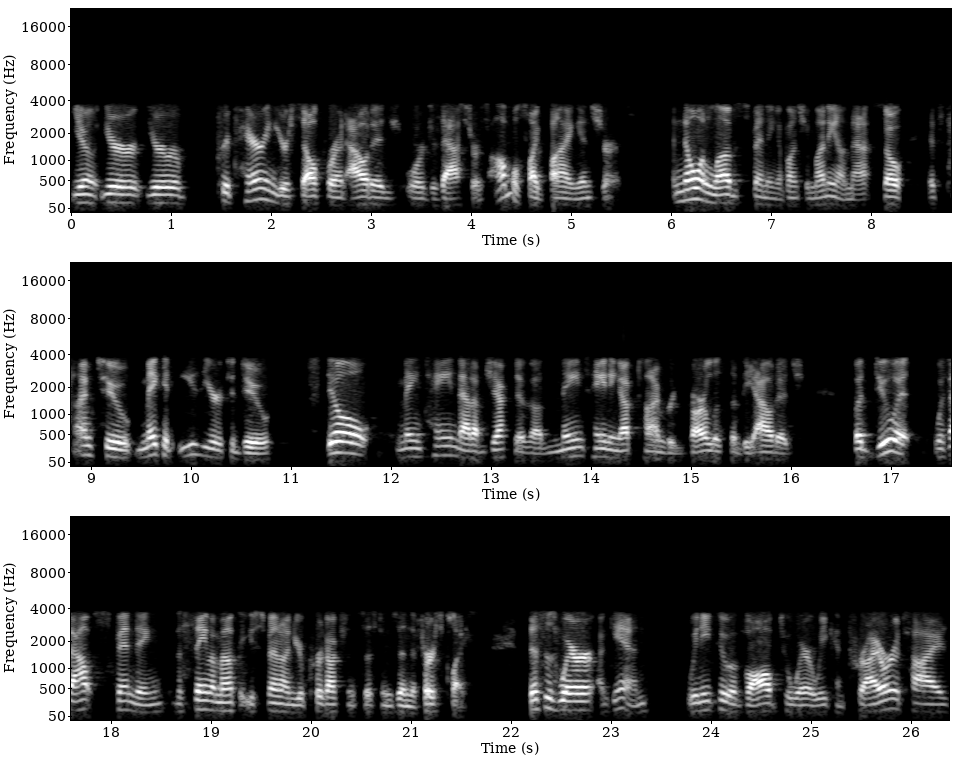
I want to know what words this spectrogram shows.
you know you're you're preparing yourself for an outage or disaster. It's almost like buying insurance. And no one loves spending a bunch of money on that. So it's time to make it easier to do, still maintain that objective of maintaining uptime regardless of the outage, but do it without spending the same amount that you spent on your production systems in the first place. This is where, again, we need to evolve to where we can prioritize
